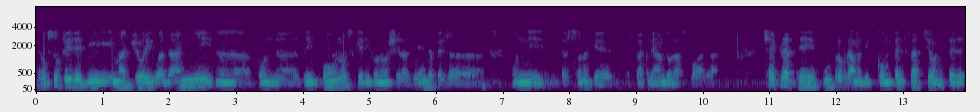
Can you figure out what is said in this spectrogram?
e usufruire di maggiori guadagni uh, con dei bonus che riconosce l'azienda per ogni persona che sta creando la squadra. CECLER è un programma di compensazione per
